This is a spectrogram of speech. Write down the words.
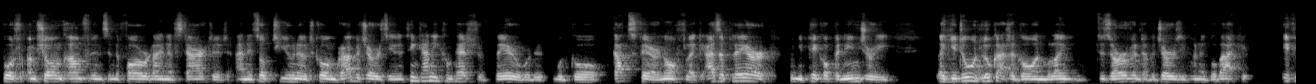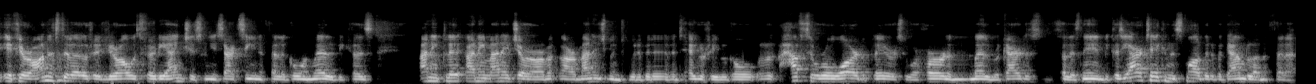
but I'm showing confidence in the forward line I've started, and it's up to you now to go and grab a jersey. And I think any competitive player would would go, that's fair enough. Like as a player, when you pick up an injury, like you don't look at it going, well, I'm deserving of a jersey when I go back. If, if you're honest about it, you're always fairly anxious when you start seeing a fella going well because any play, any manager or, or management with a bit of integrity will go have to reward the players who are hurling well, regardless of the fella's name, because you are taking a small bit of a gamble on a fella.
